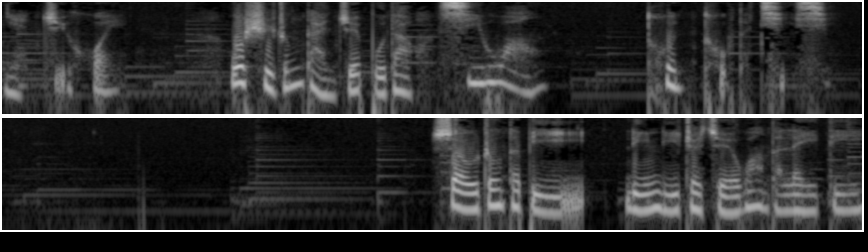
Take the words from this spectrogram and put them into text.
念俱灰，我始终感觉不到希望吞吐的气息。手中的笔淋漓着绝望的泪滴，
